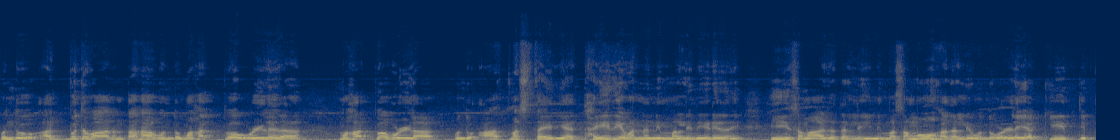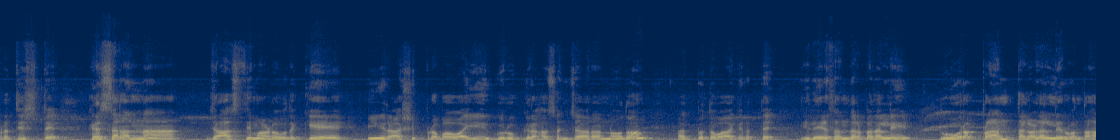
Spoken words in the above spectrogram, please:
ಒಂದು ಅದ್ಭುತವಾದಂತಹ ಒಂದು ಮಹತ್ವ ಉಳ್ಳ ಮಹತ್ವವುಳ್ಳ ಒಂದು ಆತ್ಮಸ್ಥೈರ್ಯ, ಧೈರ್ಯವನ್ನು ನಿಮ್ಮಲ್ಲಿ ನೀಡಿದೆ. ಈ ಸಮಾಜದಲ್ಲಿ, ನಿಮ್ಮ ಸಮೂಹದಲ್ಲಿ ಒಂದು ಒಳ್ಳೆಯ ಕೀರ್ತಿ, ಪ್ರತಿಷ್ಠೆ, ಹೆಸರನ್ನು ಜಾಸ್ತಿ ಮಾಡುವುದಕ್ಕೆ ಈ ರಾಶಿ ಪ್ರಭಾವ, ಈ ಗುರುಗ್ರಹ ಸಂಚಾರ ಅನ್ನೋದು ಅದ್ಭುತವಾಗಿರುತ್ತೆ. ಇದೇ ಸಂದರ್ಭದಲ್ಲಿ ದೂರ ಪ್ರಾಂತಗಳಲ್ಲಿರುವಂತಹ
